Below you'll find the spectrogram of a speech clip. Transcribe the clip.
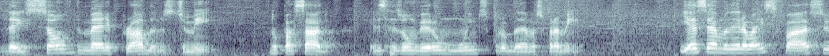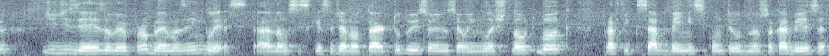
they solved many problems to me. No passado, eles resolveram muitos problemas para mim. E essa é a maneira mais fácil de dizer resolver problemas em inglês, tá? Não se esqueça de anotar tudo isso aí no seu English Notebook para fixar bem esse conteúdo na sua cabeça.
